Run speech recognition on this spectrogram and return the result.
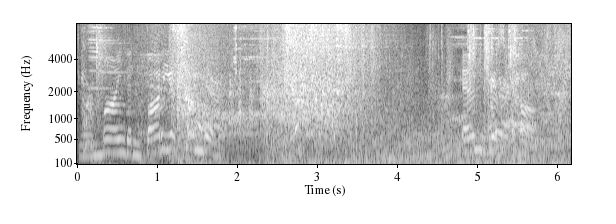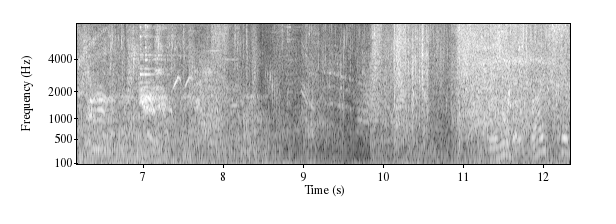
Your mind and body asunder. The end has come. Through the rites of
